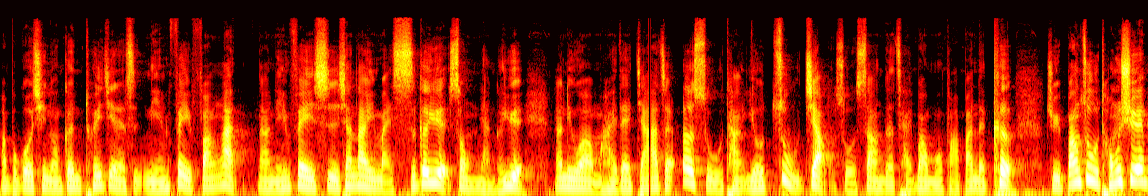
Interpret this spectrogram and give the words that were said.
啊。不过庆龙更推荐的是年费方案，那年费是相当于买十个月送两个月。那另外我们还在加这二十五堂由助教所上的财报魔法班的课，去帮助同学。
